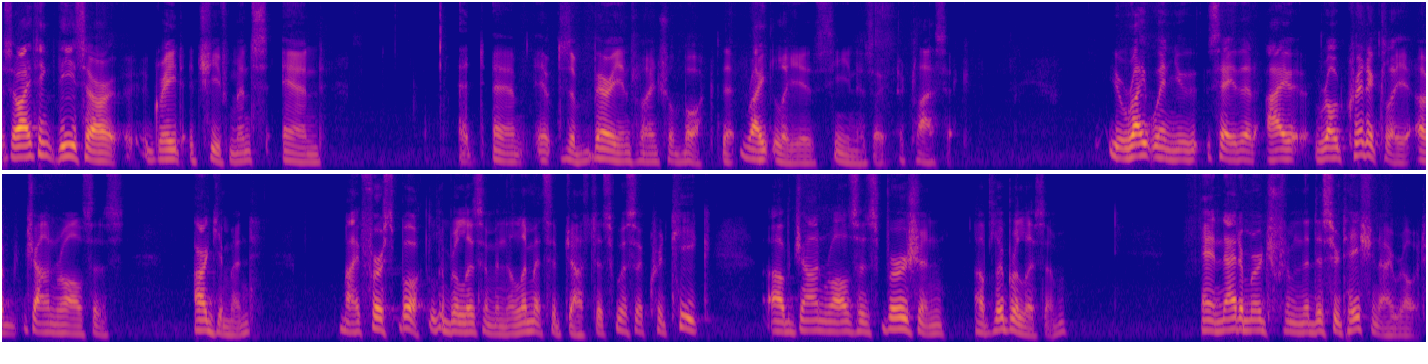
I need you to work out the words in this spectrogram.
so I think these are great achievements, and it, um, it's a very influential book that rightly is seen as a, a classic. You're right when you say that I wrote critically of John Rawls's argument. My first book, Liberalism and the Limits of Justice, was a critique of John Rawls's version of liberalism, and that emerged from the dissertation I wrote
